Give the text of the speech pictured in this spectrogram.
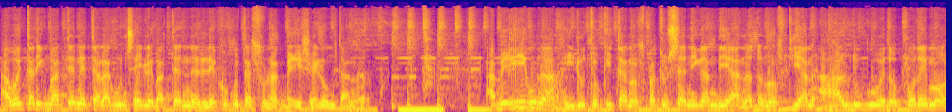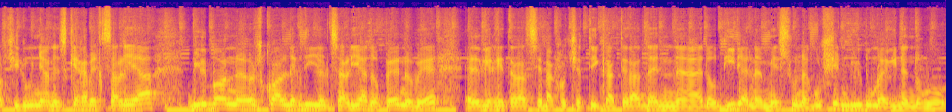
Hauetarik baten eta laguntzaile baten lekukotasunak berisailuntan. Aberriguna, irutokitan ospatu zen igandian, donostian ahaldugu edo Podemos, Iruñan ezkerra berzalea, Bilbon Eusko Alderdi jeltzalea edo PNB, elgerretaratze bako txetik atera den edo diren mesu nagusien bilduma eginen dugu.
